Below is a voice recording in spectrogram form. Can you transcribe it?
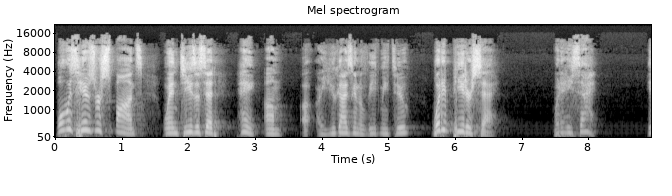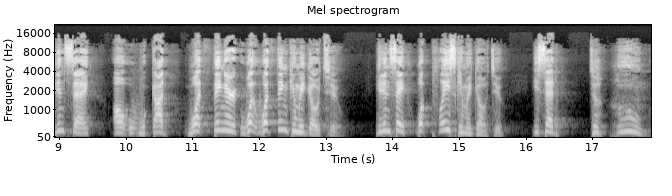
What was his response when Jesus said, Hey, um, uh, are you guys going to leave me too? What did Peter say? What did he say? He didn't say, Oh, God, what thing are, what, what thing can we go to? He didn't say, what place can we go to? He said, to whom?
